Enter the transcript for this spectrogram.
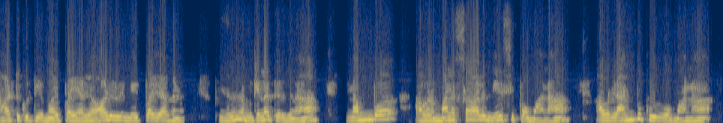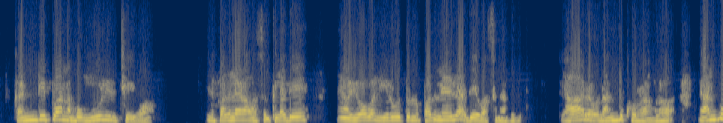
ஆட்டுக்குட்டியை மேய்ப்பாயாக ஆடுகளை மேய்ப்பாயாகணும். இதுல நமக்கு என்ன தெரியுதுன்னா நம்ம அவரை மனசால நேசிப்போமானா அவர்களை அன்பு கூறுவோமானா கண்டிப்பா நம்ம ஊழியம் செய்வோம். இது பதினேழாம் வசனத்துல அதே யோவான் இருபத்தொன்னு பதினேழுல அதே வசனம் இருக்குது யார் அவர் அன்பு கூறுறாங்களோ அன்பு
